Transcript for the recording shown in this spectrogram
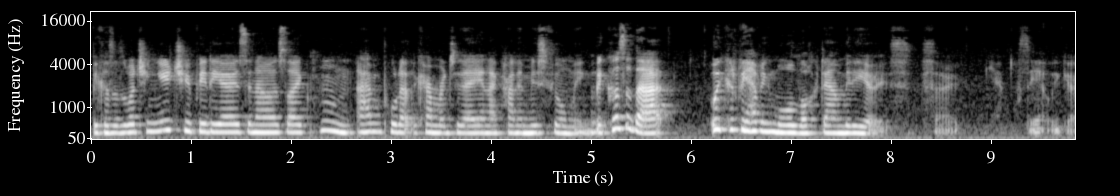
because i was watching youtube videos and i was like hmm i haven't pulled out the camera today and i kind of miss filming. Because of that we could be having more lockdown videos. So yeah we'll see how we go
